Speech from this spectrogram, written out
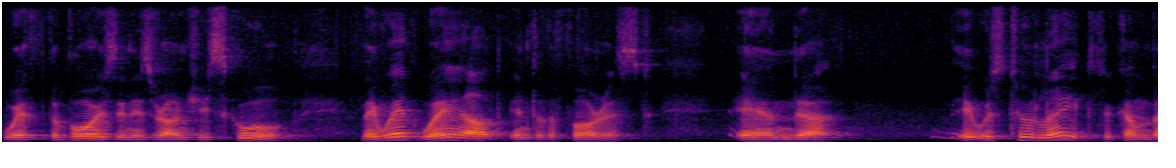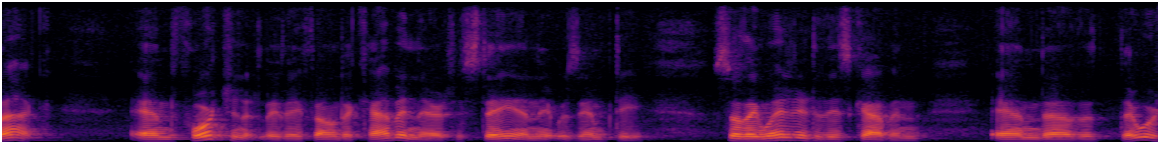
with the boys in his Ranchi school. They went way out into the forest, and uh, it was too late to come back. And fortunately, they found a cabin there to stay in. It was empty. So they went into this cabin, and uh, the, there were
